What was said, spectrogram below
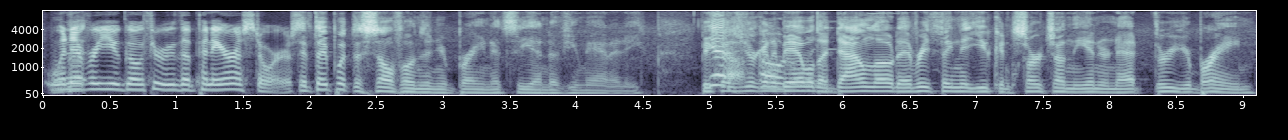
whenever you go through the Panera stores. If they put the cell phones in your brain, it's the end of humanity. Because Yeah. you're going to be able to download everything that you can search on the internet through your brain,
